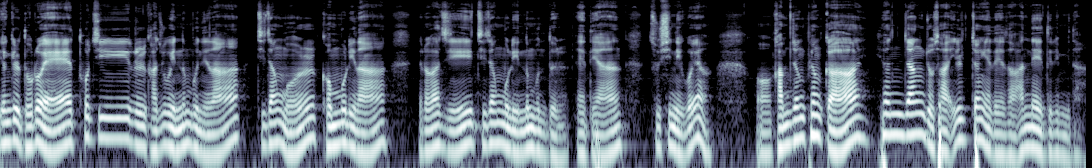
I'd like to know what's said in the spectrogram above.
연결 도로에 토지를 가지고 있는 분이나 지작물, 건물이나 여러 가지 지작물이 있는 분들에 대한 수신이고요. 어, 감정평가 현장 조사 일정에 대해서 안내해 드립니다.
